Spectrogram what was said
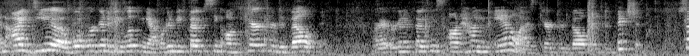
an idea of what we're going to be looking at. We're going to be focusing on character development. All right, we're going to focus on how you analyze character development in fiction. So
